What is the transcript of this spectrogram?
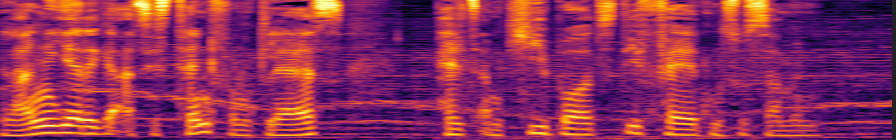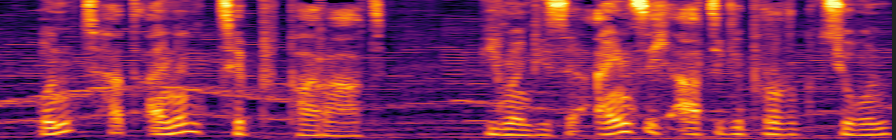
langjähriger Assistent von Glass, hält am Keyboard die Fäden zusammen und hat einen Tipp parat, wie man diese einzigartige Produktion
